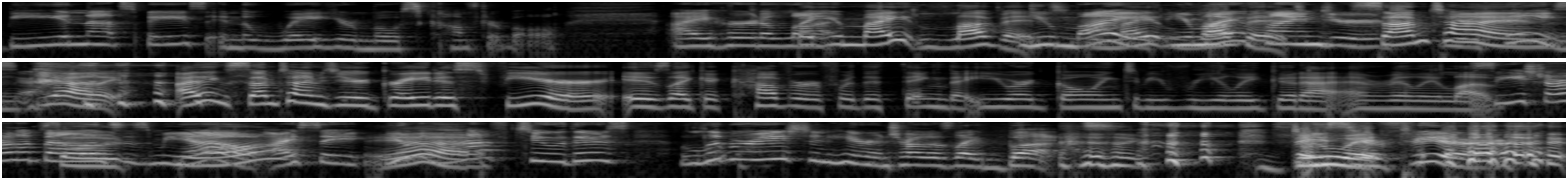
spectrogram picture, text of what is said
be in that space in the way you're most comfortable I heard a lot. But you might love it. You might. You love might find your- your sometimes. thing. yeah, like I think sometimes your greatest fear is like a cover for the thing that you are going to be really good at and really love. See, Charla So, balances me out. know? I say you Yeah. don't have to. There's liberation here, and Charla's like, but Do it. fear.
